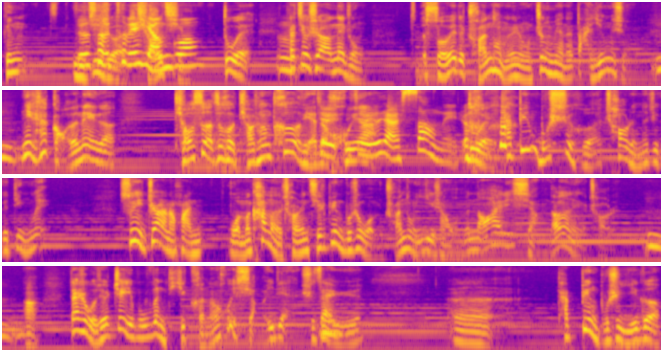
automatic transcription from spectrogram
跟女就是记者特特别阳光。对嗯他就是要那种所谓的传统的那种正面的大英雄。嗯，你给他搞的那个调色，最后调成特别的灰暗，就有点丧那种。对他并不适合超人的这个定位。所以这样的话，我们看到的超人其实并不是我们传统意义上我们脑海里想到的那个超人。嗯。啊但是我觉得这一部问题可能会小一点，是在于，嗯、它并不是一个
